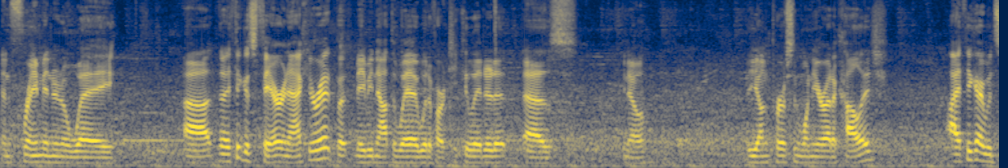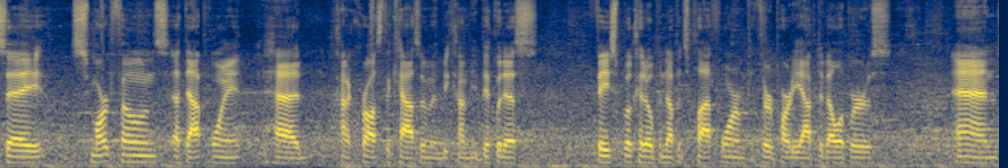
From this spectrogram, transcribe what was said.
and frame it in a way uh, that I think is fair and accurate, but maybe not the way I would have articulated it as, you know, a young person one year out of college. I think I would say smartphones at that point had kind of crossed the chasm and become ubiquitous. Facebook had opened up its platform to third-party app developers, and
